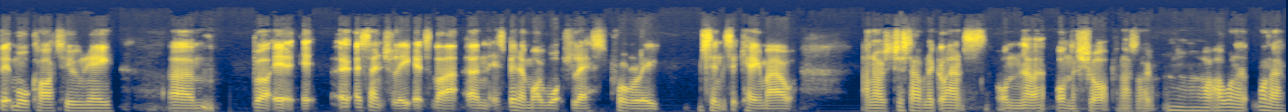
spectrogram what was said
bit more cartoony, um, but it, it essentially it's that, and it's been on my watch list probably since it came out. And I was just having a glance on the on the shop, and I was like, "Oh, I want to want to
